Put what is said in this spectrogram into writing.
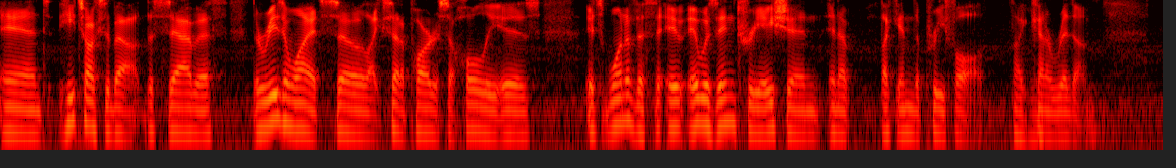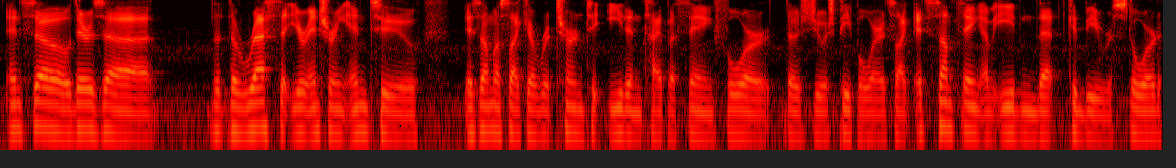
and he talks about the Sabbath. The reason why it's so like set apart or so holy is it's one of the th- it, it was in creation in a like in the pre-fall like kind of rhythm, and so there's a the the rest that you're entering into is almost like a return to Eden type of thing for those Jewish people, where it's like it's something of Eden that could be restored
